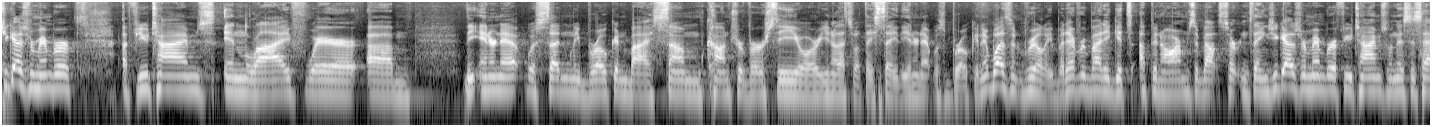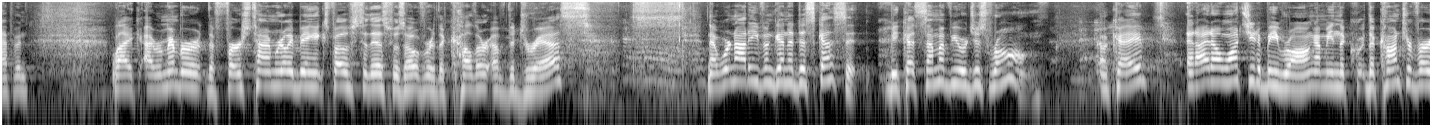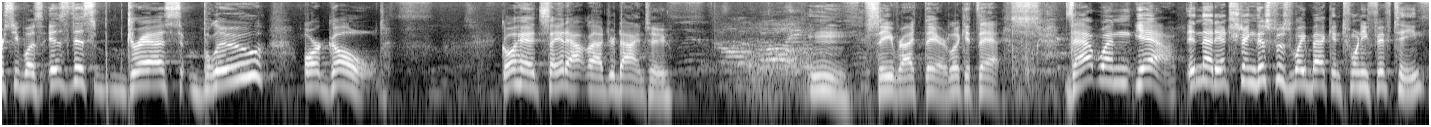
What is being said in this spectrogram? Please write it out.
Do you guys remember a few times in life where um, the internet was suddenly broken by some controversy, or, you know, that's what they say, the internet was broken. It wasn't really, but everybody gets up in arms about certain things. You guys remember a few times when this has happened? Like, I remember the first time really being exposed to this was over the color of the dress. Now, we're not even going to discuss it because some of you are just wrong okay? And I don't want you to be wrong. I mean, the, the controversy was is this dress blue or gold? Go ahead, say it out loud. You're dying to. Mm, see, right there. Look at that. That one, yeah. Isn't that interesting? This was way back in 2015.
